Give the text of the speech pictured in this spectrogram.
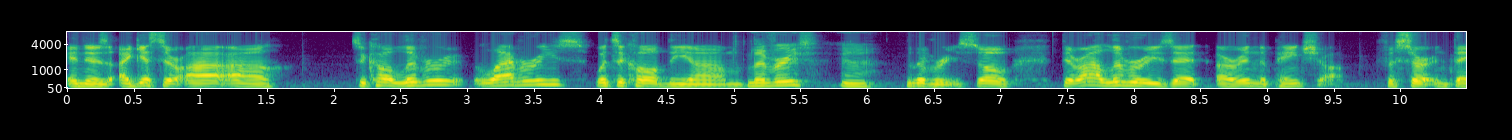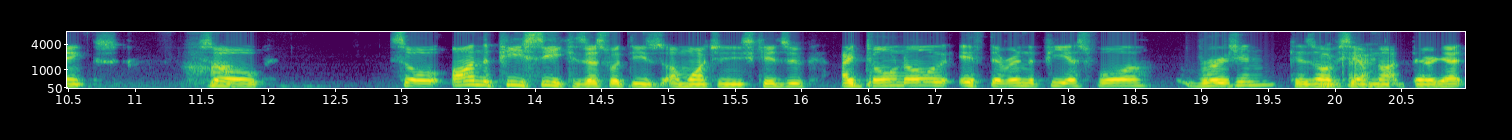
and there's I guess there are uh, what's it called liver liveries? What's it called the um Liveries? Yeah. liveries? So there are liveries that are in the paint shop for certain things. So so on the PC because that's what these I'm watching these kids do. I don't know if they're in the PS4 version because obviously Okay. I'm not there yet,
